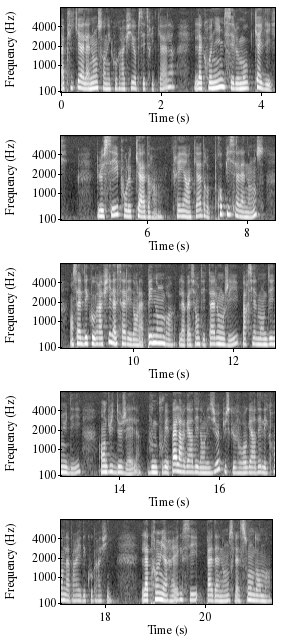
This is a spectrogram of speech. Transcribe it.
appliquée à l'annonce en échographie obstétricale. L'acronyme, c'est le mot cahier. Le C pour le cadre, créer un cadre propice à l'annonce En salle d'échographie, la salle est dans la pénombre, la patiente est allongée, partiellement dénudée, enduite de gel. Vous ne pouvez pas la regarder dans les yeux puisque vous regardez l'écran de l'appareil d'échographie. La première règle, c'est pas d'annonce, la sonde en main.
